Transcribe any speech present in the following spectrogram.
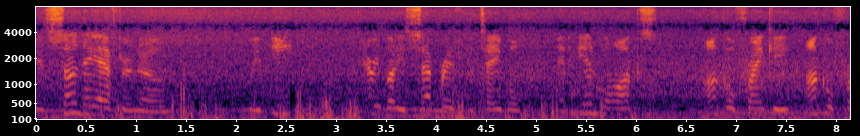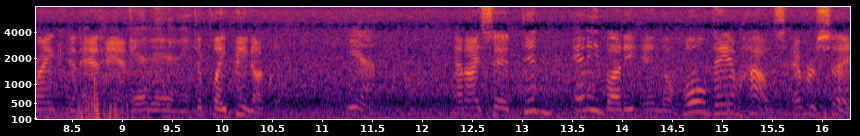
It's Sunday afternoon. We've eaten. Everybody's separated from the table, and in walks Uncle Frankie, Uncle Frank, and Aunt Annie And then to play pinochle. Yeah. And I said, didn't anybody in the whole damn house ever say,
